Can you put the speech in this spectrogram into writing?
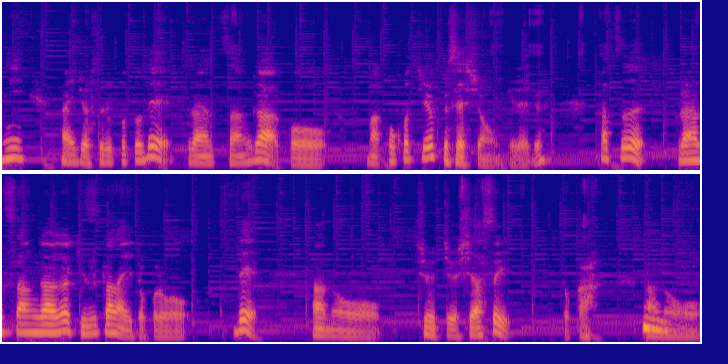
に配慮することで、クライアントさんが、こう、まあ、心地よくセッションを受けれる。かつ、クライアントさん側が気づかないところで、あの、集中しやすいとか、あの、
